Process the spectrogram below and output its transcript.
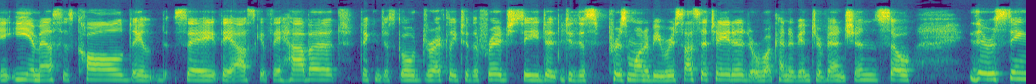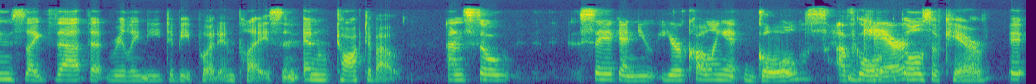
EMS is called, they say they ask if they have it. They can just go directly to the fridge, see do, do this person want to be resuscitated or what kind of interventions. So there's things like that that really need to be put in place and, and talked about. And so, say again, you you're calling it goals of Goal- care. Goals of care. It,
